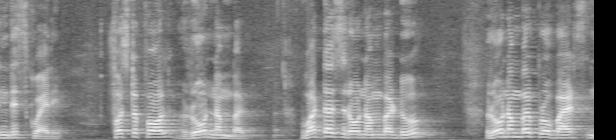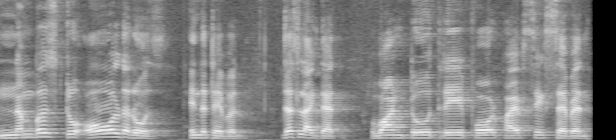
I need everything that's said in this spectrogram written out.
in this query. First of all row number. What does row number do? Row number provides numbers to all the rows in the table just like that 1 2 3 4 5 6 7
